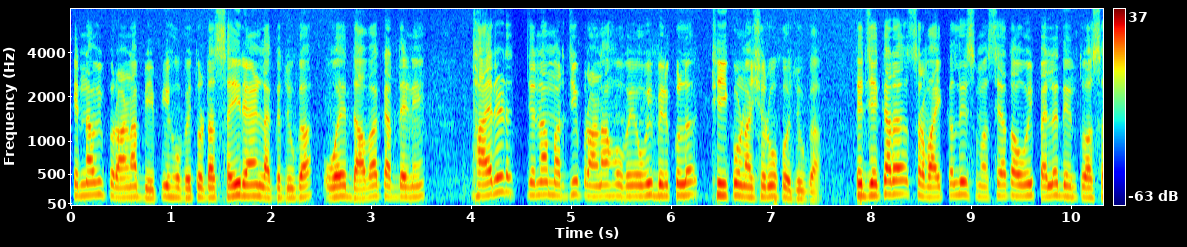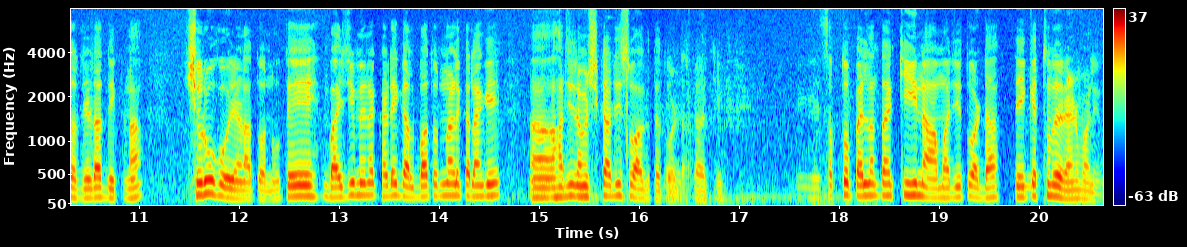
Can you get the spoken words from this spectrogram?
ਕਿੰਨਾ ਵੀ ਪੁਰਾਣਾ ਬੀਪੀ ਹੋਵੇ, ਤੁਹਾਡਾ ਸਹੀ ਰਹਿਣ ਲੱਗ ਜਾਊਗਾ, ਉਹ ਇਹ ਦਾਵਾ ਕਰਦੇ ਨੇ। ਥਾਇਰਾਇਡ ਜਿੰਨਾ ਮਰਜ਼ੀ ਪੁਰਾਣਾ ਹੋਵੇ, ਉਹ ਵੀ ਬਿਲਕੁਲ ਠੀਕ ਹੋਣਾ ਸ਼ੁਰੂ ਹੋ ਜਾਊਗਾ। ਤੇ ਜੇਕਰ ਸਰਵਾਈਕਲ ਦੀ ਸਮੱਸਿਆ, ਤਾਂ ਉਹ ਵੀ ਪਹਿਲੇ ਦਿਨ ਤੋਂ ਅਸਰ ਜਿਹੜਾ ਦੇਖਣਾ ਸ਼ੁਰੂ ਹੋ ਜਾਣਾ ਤੁਹਾਨੂੰ ਤੇ ਬਾਈ ਜੀ ਮੇਰੇ ਨਾਲ ਖੜੇ ਗੱਲਬਾਤ ਉਹਨਾਂ ਨਾਲ ਕਰਾਂਗੇ। ਹਾਂਜੀ ਨਮਸਕਾਰ ਜੀ ਸਵਾਗਤ ਹੈ ਤੁਹਾਡਾ। ਨਮਸਕਾਰ ਜੀ। ਤੇ ਸਭ ਤੋਂ ਪਹਿਲਾਂ ਤਾਂ ਕੀ ਨਾਮ ਆ ਜੀ ਤੁਹਾਡਾ ਤੇ ਕਿੱਥੋਂ ਦੇ ਰਹਿਣ ਵਾਲੇ ਹੋ?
